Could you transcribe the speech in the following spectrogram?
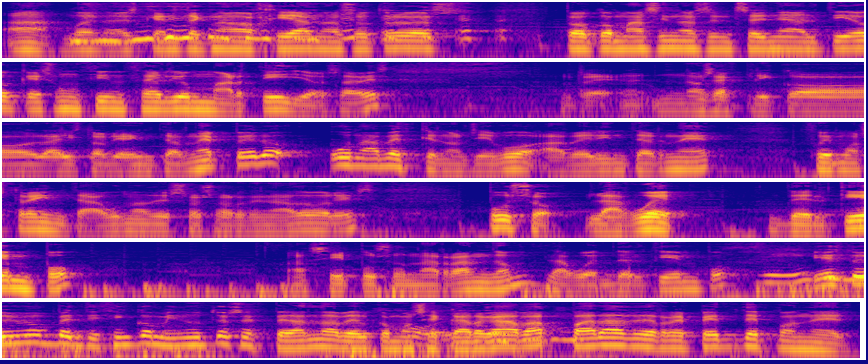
Ah, bueno, es que en tecnología nosotros poco más si nos enseña el tío que es un cincel y un martillo, ¿sabes? Nos explicó la historia de Internet, pero una vez que nos llevó a ver Internet, fuimos 30 a uno de esos ordenadores, puso la web del tiempo, así puso una random, la web del tiempo, Sí. y estuvimos 25 minutos esperando a ver cómo se cargaba para de repente poner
